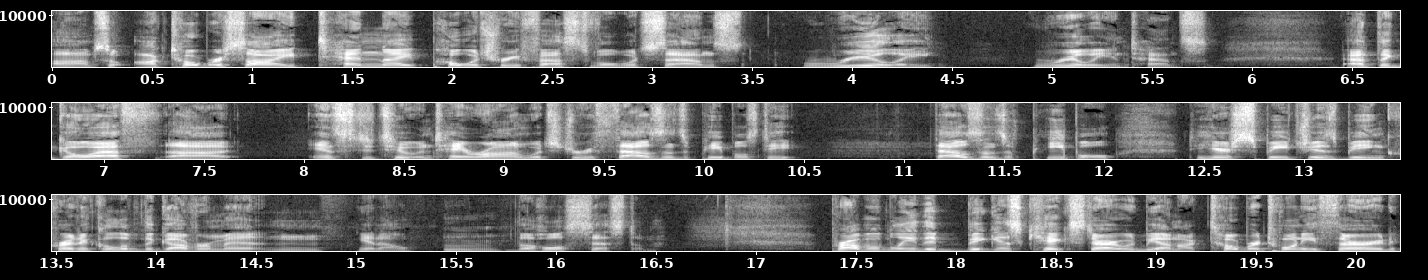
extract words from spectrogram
um, so October saw a ten night poetry festival, which sounds really, really intense, at the Goeth uh, Institute in Tehran, which drew thousands of people to thousands of people to hear speeches being critical of the government and you know the whole system. Probably the biggest kickstart would be on October 23rd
